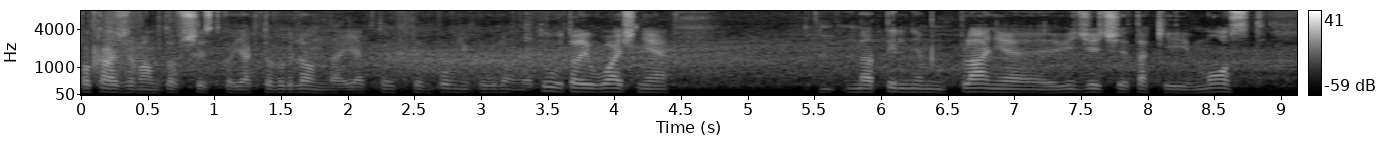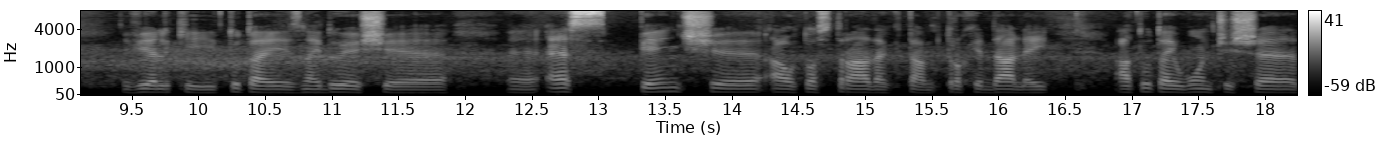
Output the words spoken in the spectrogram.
pokażę Wam to wszystko, jak to wygląda, jak to, ten pomnik wygląda. Tutaj właśnie na tylnym planie widzicie taki most wielki. Tutaj znajduje się e, S5 e, autostrada, tam trochę dalej, a tutaj łączy się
